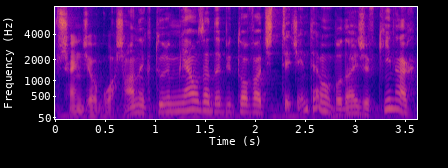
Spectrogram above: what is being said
wszędzie ogłaszany, który miał zadebiutować tydzień temu bodajże w kinach.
